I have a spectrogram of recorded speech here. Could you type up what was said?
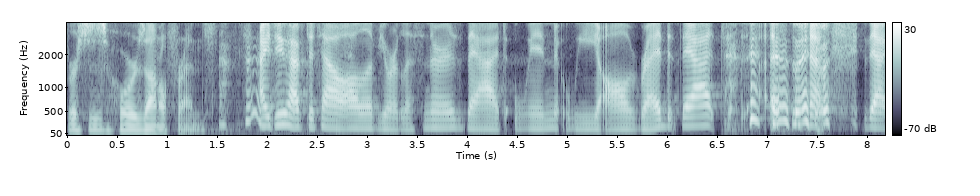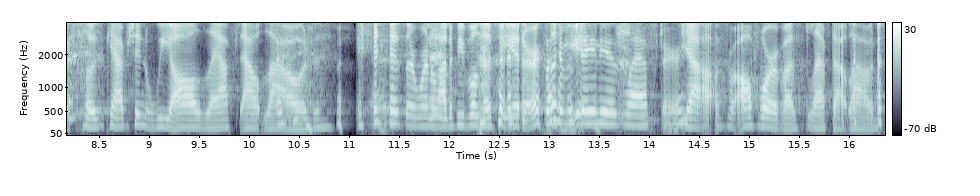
versus horizontal friends. I do have to tell all of your listeners that when we all read that that, that closed caption, we all laughed out loud. As there weren't a lot of people in the theater. Simultaneous laughter. yeah, for all four of us laughed out loud.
